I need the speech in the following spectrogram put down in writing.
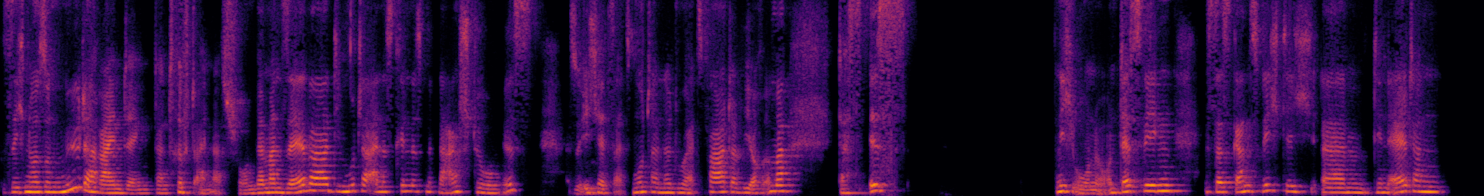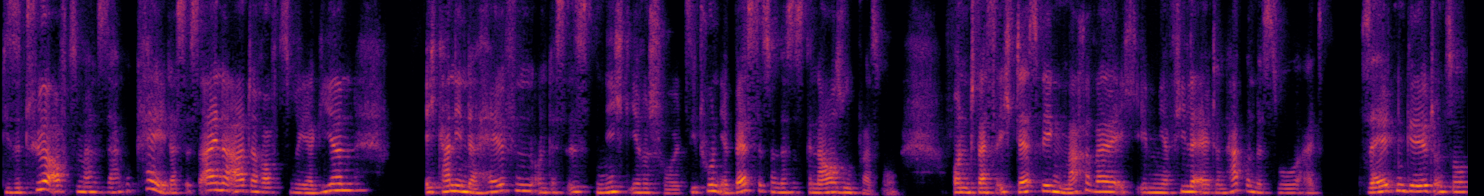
sich nur so ein Mühe da reindenkt, dann trifft einen das schon. Wenn man selber die Mutter eines Kindes mit einer Angststörung ist, also ich jetzt als Mutter, ne, du als Vater, wie auch immer, das ist nicht ohne. Und deswegen ist das ganz wichtig, ähm, den Eltern diese Tür aufzumachen zu sagen, okay, das ist eine Art, darauf zu reagieren ich kann Ihnen da helfen und es ist nicht Ihre Schuld. Sie tun Ihr Bestes und das ist genau super so. Und was ich deswegen mache, weil ich eben ja viele Eltern habe und das so als selten gilt und so,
